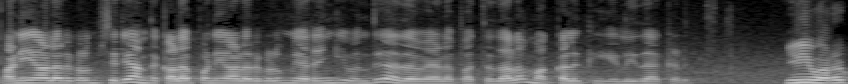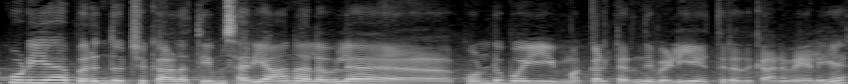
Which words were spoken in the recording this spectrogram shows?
பணியாளர்களும் சரி அந்த களப்பணியாளர்களும் இறங்கி வந்து அதை வேலை பார்த்ததால மக்களுக்கு எளிதாக கிடைச்சிது இனி வரக்கூடிய பெருந்தொற்று காலத்தையும் சரியான அளவில் கொண்டு போய் மக்கள்கிட்ட இருந்து வெளியேற்றுறதுக்கான வேலையை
